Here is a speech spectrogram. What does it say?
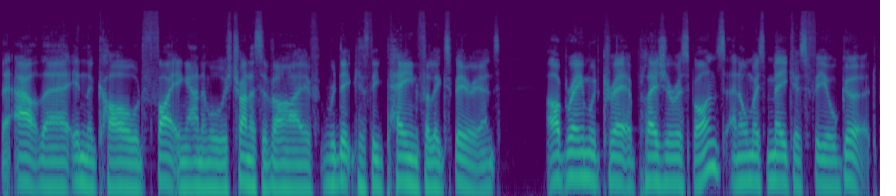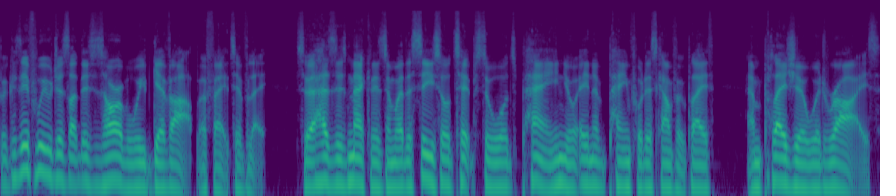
they're out there in the cold, fighting animals, trying to survive, ridiculously painful experience, our brain would create a pleasure response and almost make us feel good. Because if we were just like, this is horrible, we'd give up effectively. So it has this mechanism where the seesaw tips towards pain, you're in a painful discomfort place, and pleasure would rise.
